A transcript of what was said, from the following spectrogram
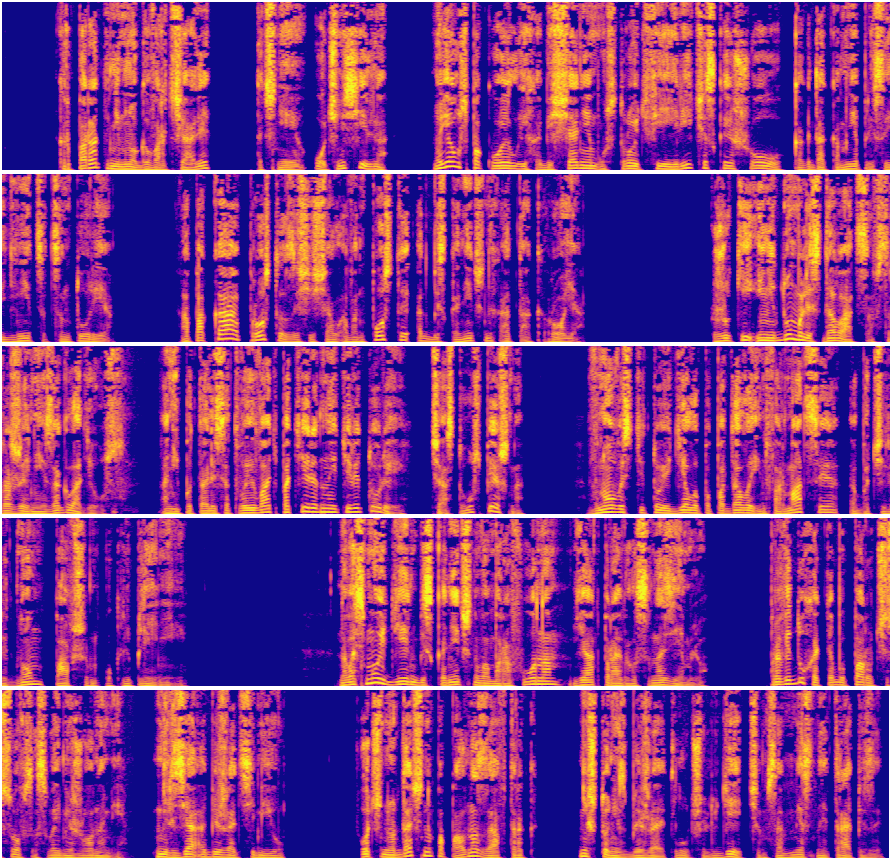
Корпораты немного ворчали, точнее, очень сильно, но я успокоил их обещанием устроить феерическое шоу, когда ко мне присоединится Центурия. А пока просто защищал аванпосты от бесконечных атак Роя. Жуки и не думали сдаваться в сражении за Гладиус. Они пытались отвоевать потерянные территории, часто успешно. В новости то и дело попадала информация об очередном павшем укреплении. На восьмой день бесконечного марафона я отправился на землю. Проведу хотя бы пару часов со своими женами. Нельзя обижать семью. Очень удачно попал на завтрак. Ничто не сближает лучше людей, чем совместные трапезы.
